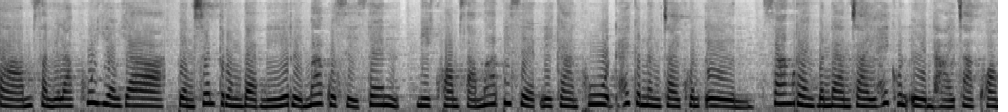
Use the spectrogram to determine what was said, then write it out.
3. สัญลักษณ์ผู้เยียวยา เป็นเส้นตรงแบบนี้หรือมากกว่าสี่เส้น มีความสามารถพิเศษในการพูดให้กำลังใจคนอื่น สร้างแรงบันดาลใจให้คนอื่นหายจากความ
